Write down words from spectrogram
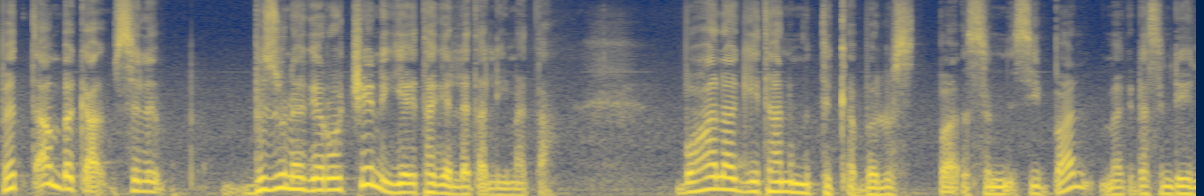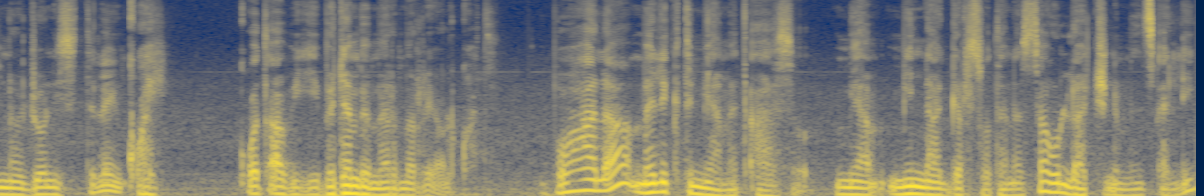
በጣም በቃ ስለ ብዙ ነገሮችን እየተገለጠልኝ መጣ። በኋላ ጌታን የምትቀበሉ ሲባል መቅደስ እንዴት ነው ጆኒ ስትለኝ ቆይ ቆጣ ብዬ በደንብ መርምር ያልኳት። በኋላ መልእክት የሚያመጣ ሰው የሚናገር ሰው ተነሳ። ሁላችንም እንጸልይ፣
